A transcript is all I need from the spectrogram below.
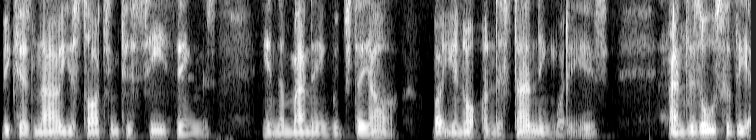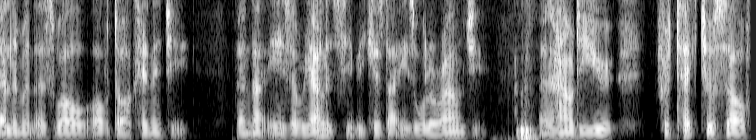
because now you're starting to see things in the manner in which they are but you're not understanding what it is. And there's also the element as well of dark energy. And that is a reality because that is all around you. And how do you protect yourself?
